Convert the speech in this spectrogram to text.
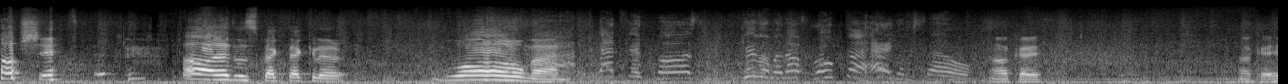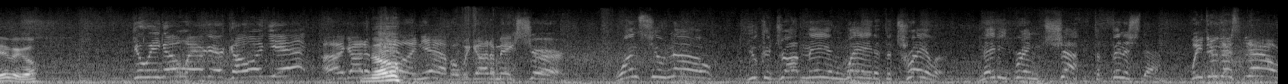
Oh shit. Oh, that was spectacular. Whoa, man. That's it, boss. Give him enough rope to hang himself. Okay. Okay, here we go. Do we know where they're going yet? I got a No. feeling, yeah, but we gotta make sure. Once you know, you could drop me and Wade at the trailer. Maybe bring Chef to finish that. We do this now,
